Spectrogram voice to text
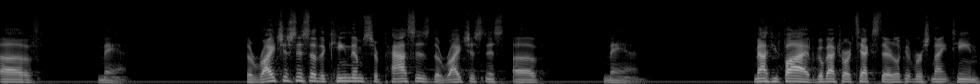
of man. The righteousness of the kingdom surpasses the righteousness of man. Matthew 5, go back to our text there. Look at verse 19.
